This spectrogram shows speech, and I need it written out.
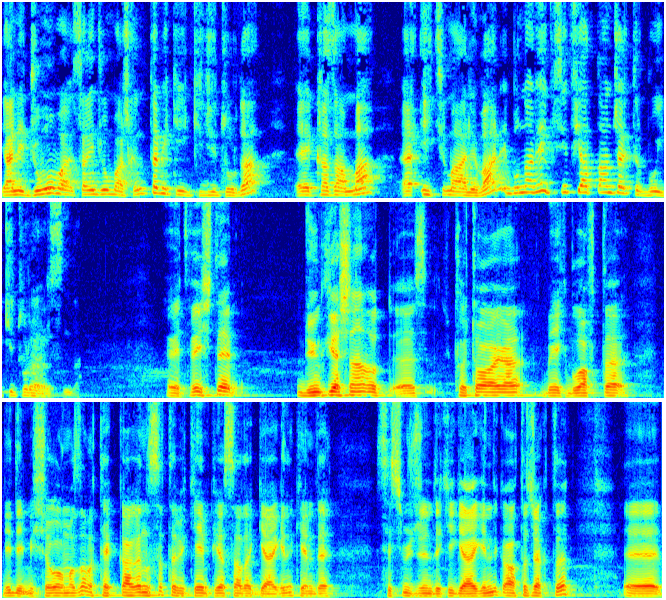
yani Cumhur Sayın Cumhurbaşkanı tabii ki ikinci turda e, kazanma e, ihtimali var. E, bunlar hepsi fiyatlanacaktır bu iki tur evet. arasında. Evet ve işte dünkü yaşanan e, kötü olaylar belki bu hafta ne diyeyim işler olmaz ama tekrarlanırsa tabii ki hem piyasada gerginlik hem de seçim hücrelerindeki gerginlik artacaktı. Ee,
